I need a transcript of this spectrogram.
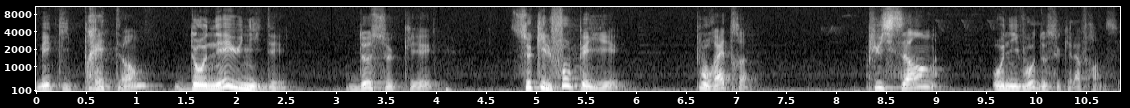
mais qui prétend donner une idée de ce qu'est, ce qu'il faut payer pour être puissant au niveau de ce qu'est la France.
